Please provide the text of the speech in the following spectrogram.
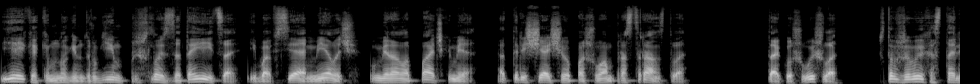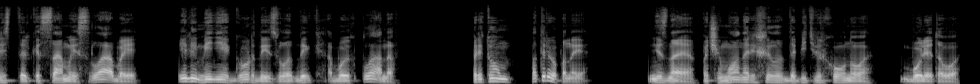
ей, как и многим другим, пришлось затаиться, ибо вся мелочь умирала пачками от трещащего по швам пространства. Так уж вышло, что в живых остались только самые слабые или менее гордые из владык обоих планов, притом потрепанные. Не знаю, почему она решила добить Верховного. Более того,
